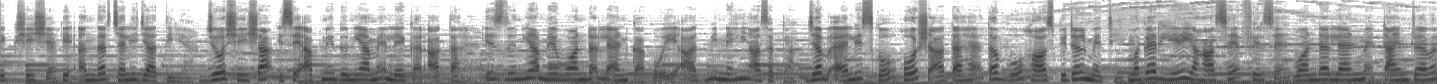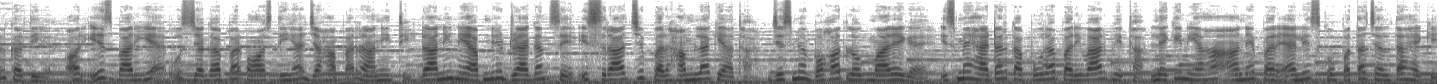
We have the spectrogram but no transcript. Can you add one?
एक शीशे के अंदर चली जाती है, जो शीशा इसे अपनी दुनिया में लेकर आता है। इस दुनिया में वंडरलैंड का कोई आदमी नहीं आ सकता। जब एलिस को होश आता है, तब वो हॉस्पिटल में थी, मगर ये यहाँ से फिर से वंडरलैंड में टाइम ट्रेवल करती है और इस बार ये उस जगह पर पहुँचती है जहाँ पर रानी थी। रानी ने अपने ड्रैगन से इस राज्य पर हमला किया था, जिसमें बहुत लोग मारे गए। इसमें हैटर का पूरा परिवार भी था, लेकिन यहाँ आने पर एलिस को पता चलता है कि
